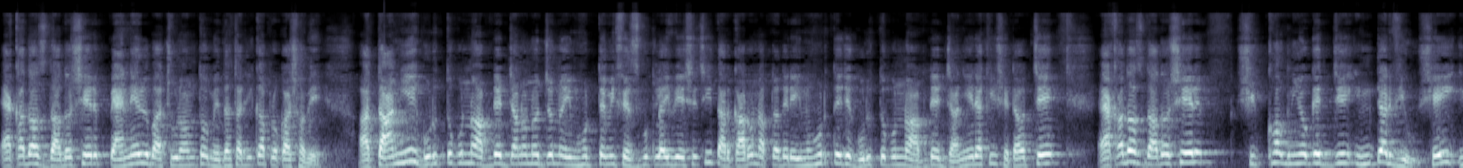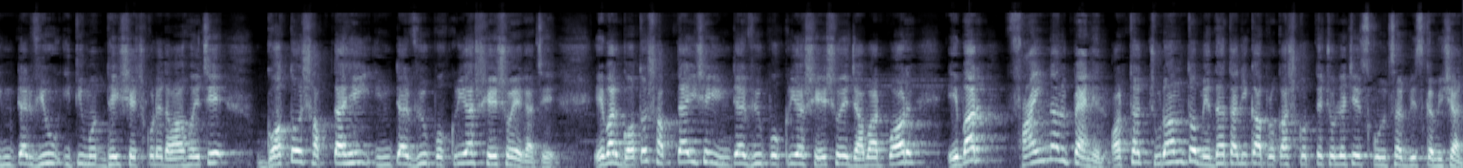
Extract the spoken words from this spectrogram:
একাদশ দ্বাদশের প্যানেল বা চূড়ান্ত মেধা তালিকা প্রকাশ হবে। আর তা নিয়ে গুরুত্বপূর্ণ আপডেট জানানোর জন্য এই মুহূর্তে আমি ফেসবুক লাইভে এসেছি। তার কারণ আপনাদের এই মুহূর্তে যে গুরুত্বপূর্ণ আপডেট জানিয়ে রাখি সেটা হচ্ছে, একাদশ দ্বাদশের শিক্ষক নিয়োগের যে ইন্টারভিউ সেই ইন্টারভিউ ইতিমধ্যেই শেষ করে দেওয়া হয়েছে। গত সপ্তাহেই ইন্টারভিউ প্রক্রিয়া শেষ হয়ে গেছে। এবার গত সপ্তাহেই সেই ইন্টারভিউ প্রক্রিয়া শেষ হয়ে যাবার পর এবার ফাইনাল প্যানেল, অর্থাৎ চূড়ান্ত মেধা তালিকা প্রকাশ করতে চলেছে স্কুল সার্ভিস কমিশন।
